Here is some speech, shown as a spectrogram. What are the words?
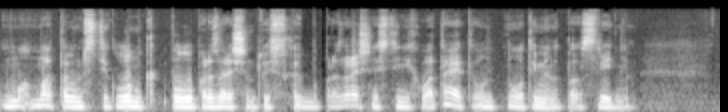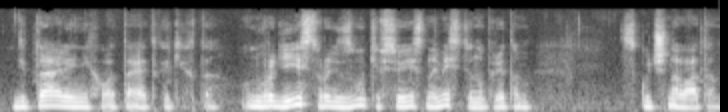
матовым стеклом, как полупрозрачным. То есть, как бы прозрачности не хватает, он, ну, вот именно по средним. Деталей не хватает каких-то. Он вроде есть, вроде звуки, все есть на месте, но при этом скучновато.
